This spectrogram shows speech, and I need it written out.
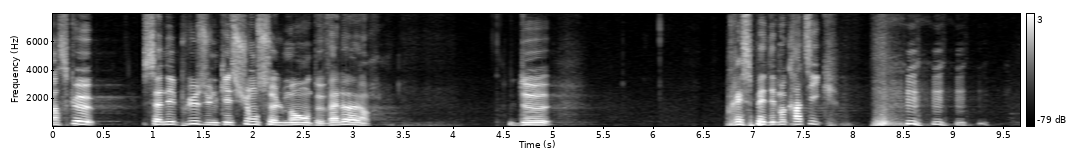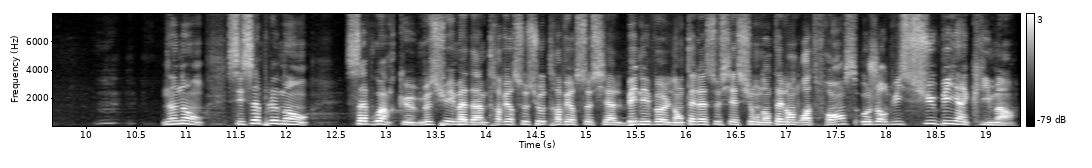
Parce que ça n'est plus une question seulement de valeur, de respect démocratique. non, non, c'est simplement savoir que monsieur et madame, travailleurs sociaux, travailleurs sociaux, bénévoles dans telle association, dans tel endroit de France, aujourd'hui subit un climat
